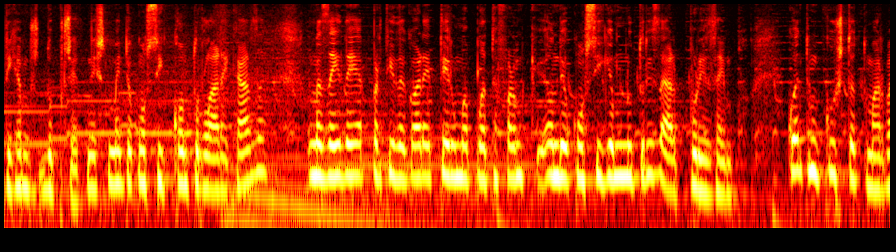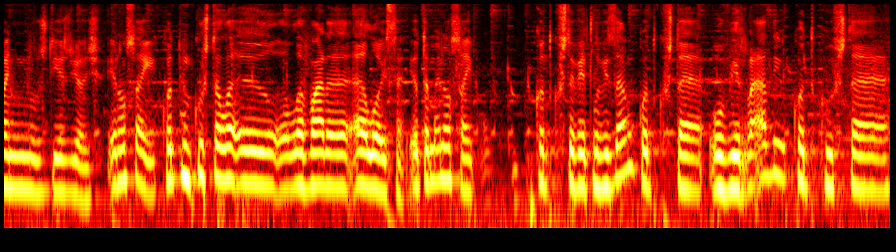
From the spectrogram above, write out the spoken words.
digamos, do projeto. Neste momento eu consigo controlar a casa, mas a ideia a partir de agora é ter uma plataforma onde eu consiga monitorizar. Por exemplo, quanto me custa tomar banho nos dias de hoje? Eu não sei. Quanto me custa eh, lavar a, a louça? Eu também não sei. Quanto custa ver televisão? Quanto custa ouvir rádio? Quanto custa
